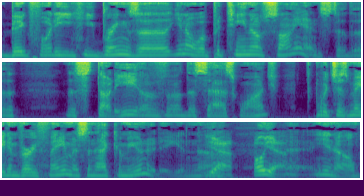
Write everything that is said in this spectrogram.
Bigfoot. He he brings a you know a patina of science to the the study of uh, the Sasquatch, which has made him very famous in that community. And uh, Yeah. Oh, yeah. you know,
